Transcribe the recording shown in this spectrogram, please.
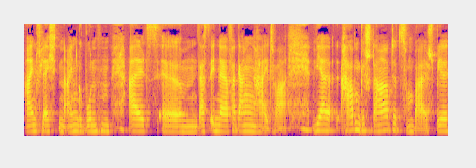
einflechten, eingebunden, als ähm, das in der Vergangenheit war. Wir haben gestartet zum Beispiel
